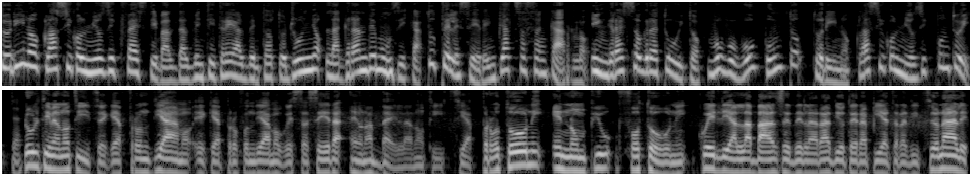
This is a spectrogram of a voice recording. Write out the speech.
Torino Classical Music Festival dal 23 al 28 giugno La Grande Musica, tutte le sere in Piazza San Carlo. Ingresso gratuito www.torinoclassicalmusic.it. L'ultima notizia che affrontiamo e che approfondiamo questa sera è una bella notizia. Protoni e non più fotoni, quelli alla base della radioterapia tradizionale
